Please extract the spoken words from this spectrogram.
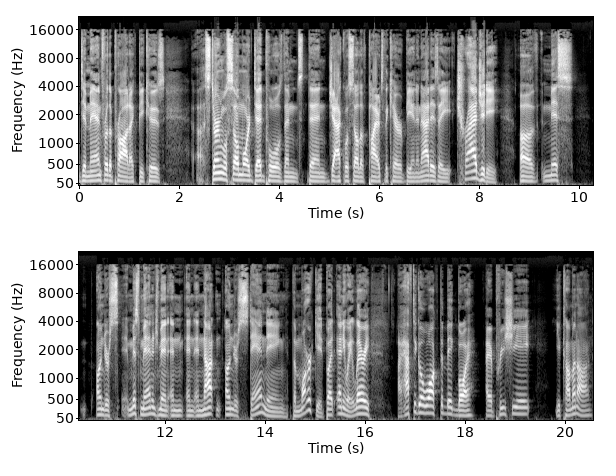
demand for the product because uh, Stern will sell more Deadpools than than Jack will sell the Pirates of the Caribbean, and that is a tragedy of mis under mismanagement and, and and not understanding the market. But anyway, Larry, I have to go walk the big boy. I appreciate you coming on,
